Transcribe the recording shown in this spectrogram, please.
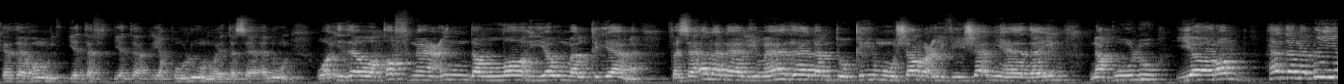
كذا هم يتف... يت... يقولون ويتساءلون. وإذا وقفنا عند الله يوم القيامة فسألنا لماذا لم تقيموا شرعي في شأن هذين؟ نقول يا رب هذا نبي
